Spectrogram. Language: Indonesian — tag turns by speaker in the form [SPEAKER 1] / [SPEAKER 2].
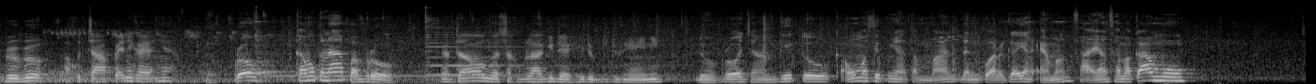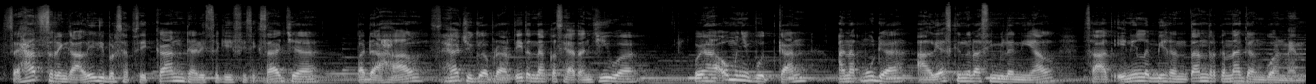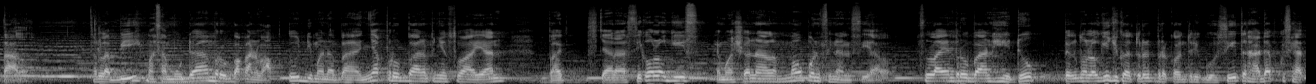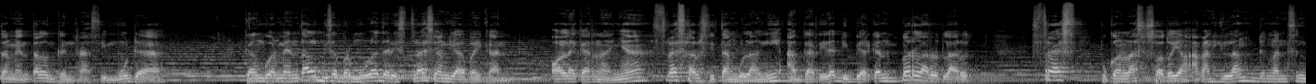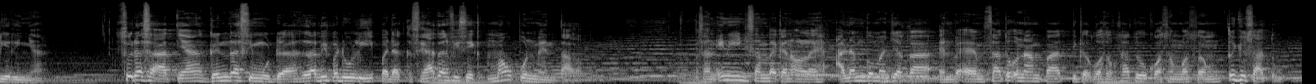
[SPEAKER 1] Bro bro, aku capek nih kayaknya.
[SPEAKER 2] Bro, kamu kenapa bro?
[SPEAKER 1] Gak tau, gak sakit lagi deh hidup di dunia ini.
[SPEAKER 2] Loh bro, jangan gitu. Kamu masih punya teman dan keluarga yang emang sayang sama kamu. Sehat sering kali dipersepsikan dari segi fisik saja. Padahal, sehat juga berarti tentang kesehatan jiwa. WHO menyebutkan anak muda alias generasi milenial saat ini lebih rentan terkena gangguan mental. Terlebih, masa muda merupakan waktu di mana banyak perubahan penyesuaian baik secara psikologis, emosional, maupun finansial. Selain perubahan hidup, teknologi juga turut berkontribusi terhadap kesehatan mental generasi muda. Gangguan mental bisa bermula dari stres yang diabaikan. Oleh karenanya, stres harus ditanggulangi agar tidak dibiarkan berlarut-larut. Stres bukanlah sesuatu yang akan hilang dengan sendirinya. Sudah saatnya generasi muda lebih peduli pada kesehatan fisik maupun mental. Pesan ini disampaikan oleh Adam Gomajaka NPM 164301071.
